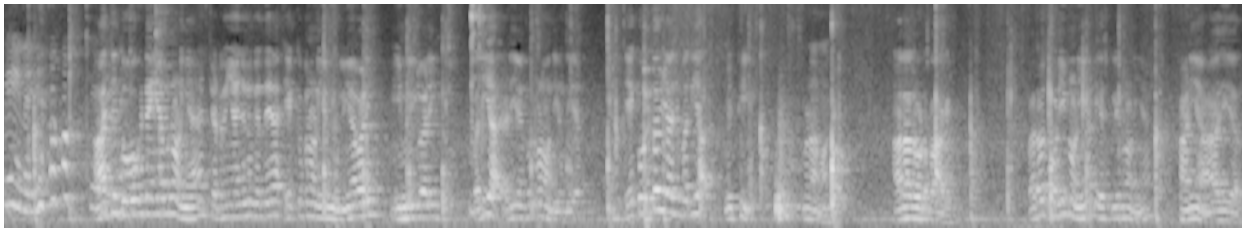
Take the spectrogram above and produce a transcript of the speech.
ਭੇ ਲਈ ਆ। ਅੱਜ ਦੋ ਖਟਾਈਆਂ ਬਣਾਉਣੀਆਂ ਹੈ, ਚਟਨੀਆਂ ਜਿਹਨੂੰ ਕਹਿੰਦੇ ਆ ਇੱਕ ਬਣਾਉਣੀ ਹੈ ਮੂਲੀਆਂ ਵਾਲੀ ਇਮਲੀ ਵਾਲੀ। ਵਧੀਆ ਜਿਹੜੀ ਇਹ ਬਣਾਉਂਦੀ ਹੁੰਦੀ ਆ। ਇੱਕ ਉਹ ਤੋਂ ਵੀ ਅੱਜ ਵਧੀਆ ਮਿੱਠੀ ਬਣਾਵਾਂਗੇ। ਆਲਾ ਲੋਟ ਪਾ ਕੇ। ਪਰ ਉਹ ਥੋੜੀ ਬਣਾਉਣੀ ਆ ਟੇਸਟ ਲਈ ਬਣਾਉਣੀ ਆ। ਖਾਣੀ ਆ ਆ ਜੀ ਯਾਰ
